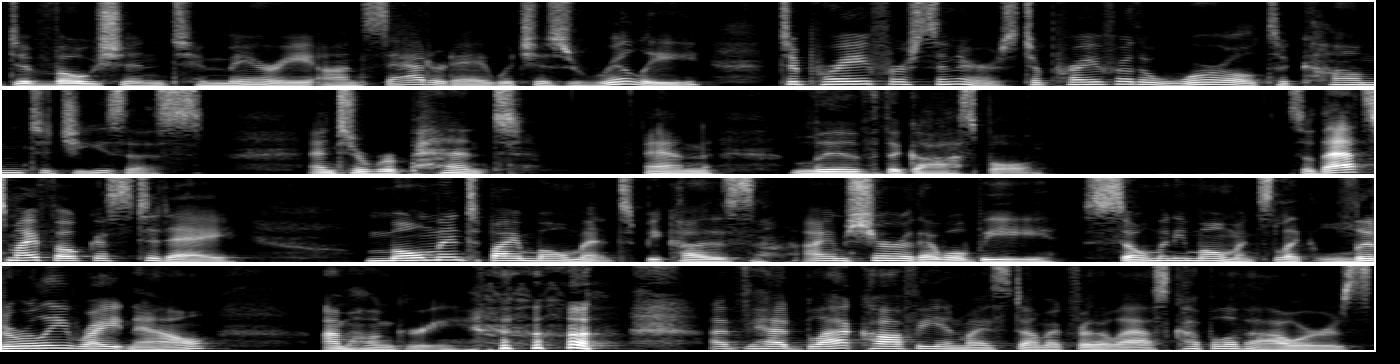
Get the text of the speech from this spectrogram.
devotion to Mary on Saturday, which is really to pray for sinners, to pray for the world to come to Jesus and to repent and live the gospel. So that's my focus today, moment by moment, because I am sure there will be so many moments, like literally right now, I'm hungry. I've had black coffee in my stomach for the last couple of hours.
